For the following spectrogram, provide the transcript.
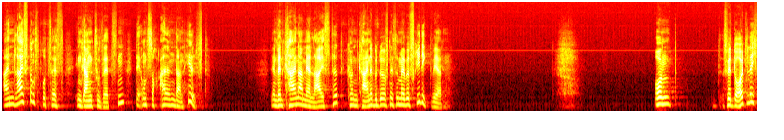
einen Leistungsprozess in Gang zu setzen, der uns doch allen dann hilft? Denn wenn keiner mehr leistet, können keine Bedürfnisse mehr befriedigt werden. Und es wird deutlich,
